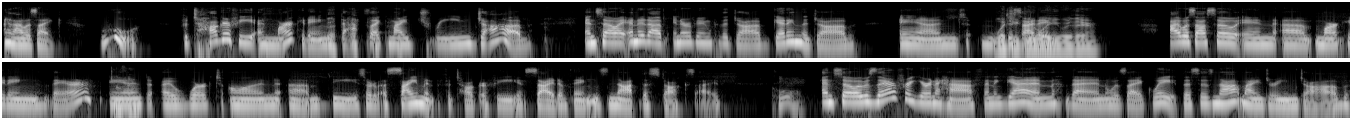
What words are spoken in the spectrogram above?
And I was like, ooh, photography and marketing, that's like my dream job. And so I ended up interviewing for the job, getting the job, and What'd you do while you were there? I was also in um, marketing there, and I worked on um, the sort of assignment photography side of things, not the stock side. Cool. And so I was there for a year and a half, and again, then was like, wait, this is not my dream job,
